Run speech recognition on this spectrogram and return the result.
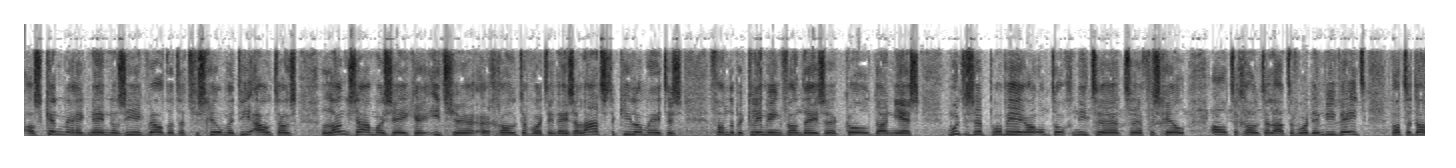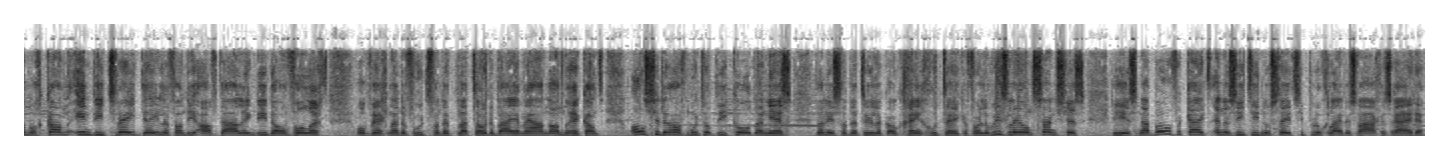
als kenmerk neem... dan zie ik wel dat het verschil met die auto's langzaam maar zeker ietsje groter wordt. In deze laatste kilometers van de beklimming van deze Col d'Agnes... moeten ze proberen om toch niet het verschil al te groot te laten worden. En wie weet wat er dan nog kan in die twee delen van die afdaling... die dan volgt op weg naar de voet van het plateau erbij. Maar aan de andere kant, als je eraf moet op die Col d'Agnes... dan is dat natuurlijk ook geen goed teken voor Luis Leon Sanchez. Die eens naar boven kijkt en dan ziet hij nog steeds die ploegleiderswagens rijden.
